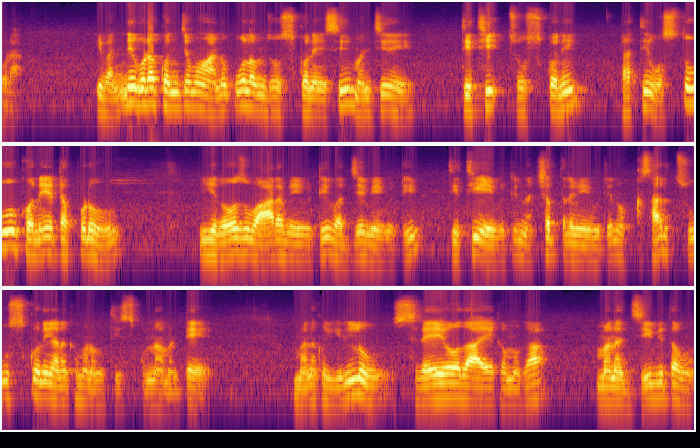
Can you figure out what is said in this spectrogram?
కూడా. ఇవన్నీ కూడా కొంచెము అనుకూలం చూసుకునేసి మంచి తిథి చూసుకొని ప్రతి వస్తువు కొనేటప్పుడు ఈరోజు వారం ఏమిటి వర్జ్యం ఏమిటి తిథి ఏమిటి నక్షత్రం ఏమిటి అని ఒక్కసారి చూసుకొని కనుక మనం తీసుకున్నామంటే మనకు ఇల్లు శ్రేయోదాయకముగా మన జీవితం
